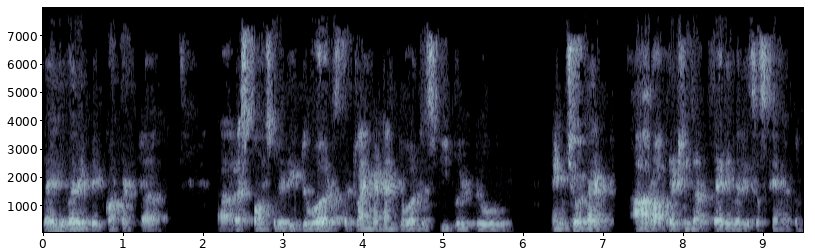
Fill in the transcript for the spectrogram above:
very, very big corporate uh, uh, responsibility towards the climate and towards its people to ensure that our operations are very, very sustainable.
